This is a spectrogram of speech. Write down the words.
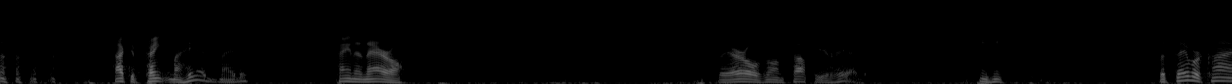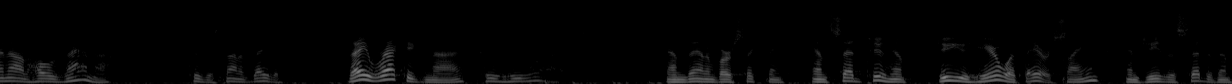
I could paint my head, maybe. Paint an arrow. The arrow's on top of your head. but they were crying out, Hosanna to the Son of David. They recognized who he was. And then in verse 16, and said to him, Do you hear what they are saying? And Jesus said to them,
